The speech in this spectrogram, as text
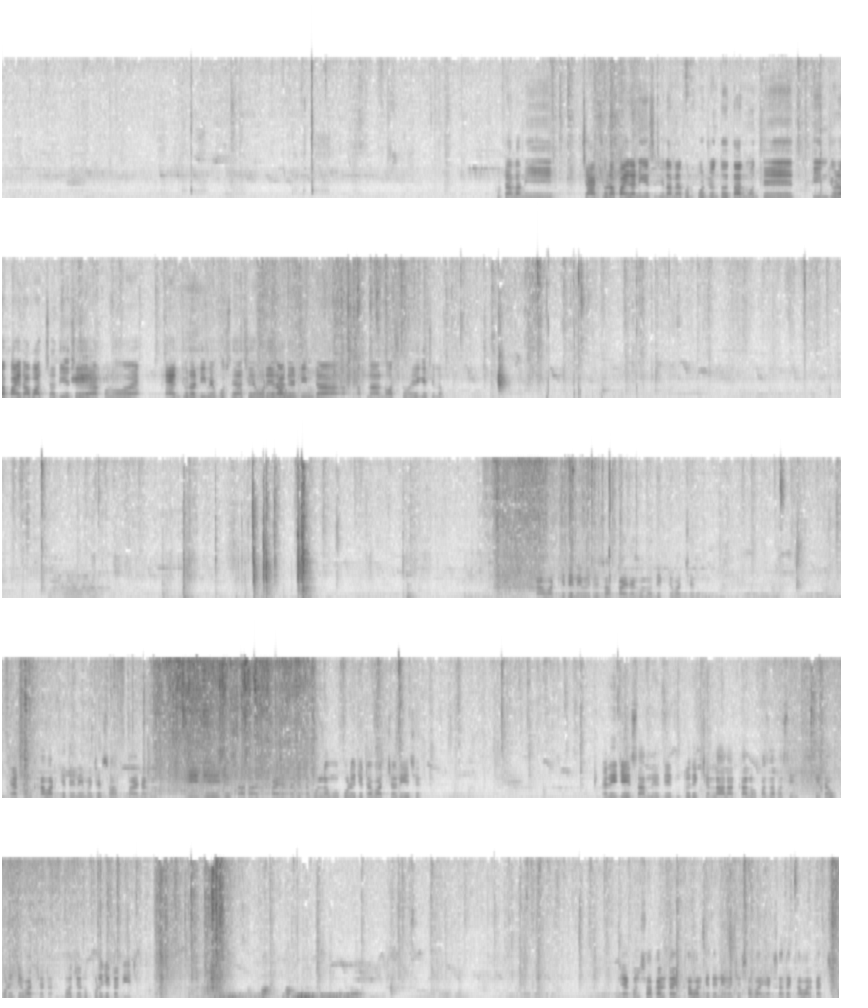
টোটাল আমি চার জোড়া পায়রা নিয়ে এসেছিলাম, এখন পর্যন্ত। তার মধ্যে তিন জোড়া পায়রা বাচ্চা দিয়েছে এখনও এক জোড়া ডিমে বসে আছে, ওর এর আগের ডিমটা আপনার নষ্ট হয়ে গেছিল। খাবার খেতে নেমেছে সব পায়রাগুলো, দেখতে পাচ্ছেন। এখন খাবার খেতে নেমেছে সব পায়রাগুলো। এই যে এই যে সাদা পায়রাটা যেটা বললাম, উপরে যেটা বাচ্চা দিয়েছে। আর এই যে সামনে যে দুটো দেখছেন, লাল আর কালো পাশাপাশি, সেটা উপরে যে বাচ্চাটা, দরজার উপরে যেটা দিয়েছে। এখন সকাল টাইম খাবার খেতে নেমেছে সবাই, একসাথে খাবার খাচ্ছে।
